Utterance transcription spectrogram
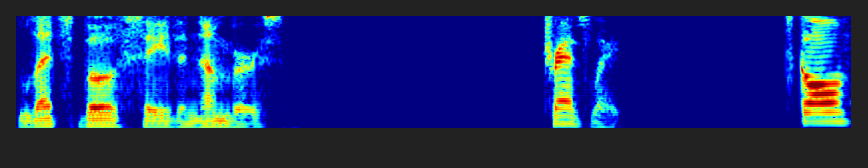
Let's both say the numbers. Translate skull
